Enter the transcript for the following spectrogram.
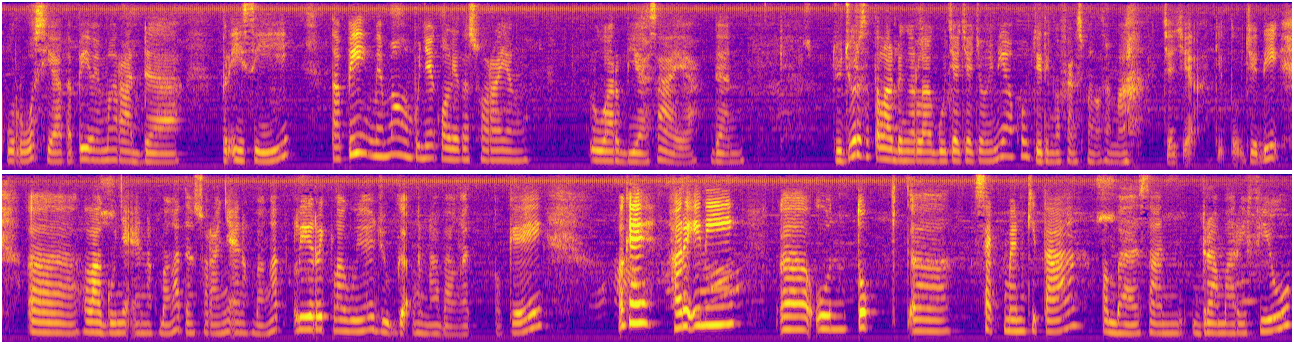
kurus ya tapi memang rada berisi tapi memang mempunyai kualitas suara yang luar biasa ya dan jujur setelah dengar lagu Caca Co ini aku jadi ngefans banget sama Caca gitu jadi uh, lagunya enak banget dan suaranya enak banget lirik lagunya juga ngena banget oke okay? oke okay, hari ini uh, untuk uh, segmen kita pembahasan drama review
